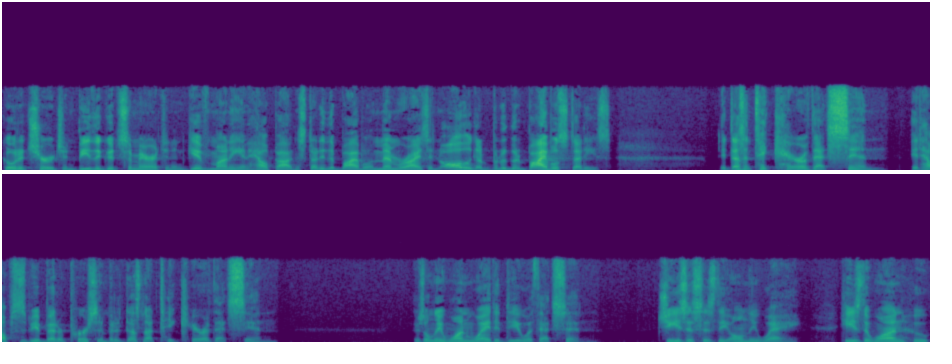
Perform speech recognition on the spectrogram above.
go to church and be the good Samaritan and give money and help out and study the Bible and memorize it and all the good, Bible studies, it doesn't take care of that sin. It helps us be a better person, but it does not take care of that sin. There's only one way to deal with that sin. Jesus is the only way. He's the one who,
